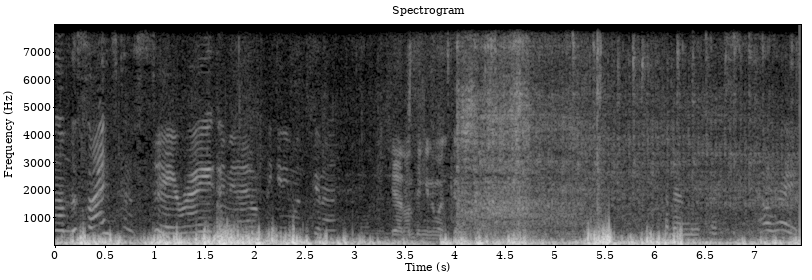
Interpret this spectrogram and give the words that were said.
Um, the signs can stay, right? I mean, I don't think anyone's gonna. Yeah, I don't think anyone's gonna. All right.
